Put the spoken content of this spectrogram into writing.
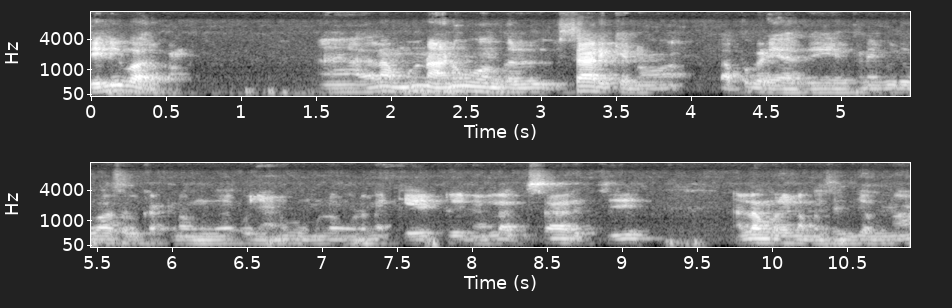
தெளிவாக இருக்கணும். அதெல்லாம் முன் அனுபவங்கள் விசாரிக்கணும். தப்பு கிடையாது. ஏற்கனவே வீடு வாசல் கட்டினவங்க கொஞ்சம் அனுபவம் உள்ளவங்க உடனே கேட்டு நல்லா விசாரித்து நல்ல முறையில் நம்ம செஞ்சோம்னா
